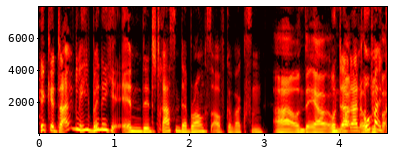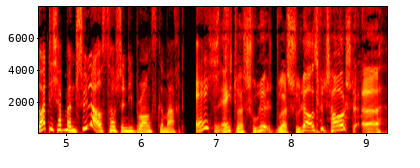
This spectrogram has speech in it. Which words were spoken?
Ge- gedanklich bin ich in den Straßen der Bronx aufgewachsen. Ah, und er. Und, dann, dann oh du mein Gott, ich habe meinen Schüleraustausch in die Bronx gemacht. Echt? Echt? Du hast Schule, du hast Schüler ausgetauscht? Äh,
